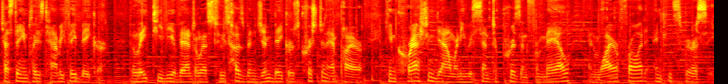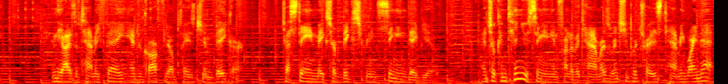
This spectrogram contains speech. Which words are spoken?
Chastain plays Tammy Faye Bakker, the late TV evangelist whose husband Jim Bakker's Christian empire came crashing down when he was sent to prison for mail and wire fraud and conspiracy. In the eyes of Tammy Faye, Andrew Garfield plays Jim Bakker. Chastain makes her big screen singing debut. And she'll continue singing in front of the cameras when she portrays Tammy Wynette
